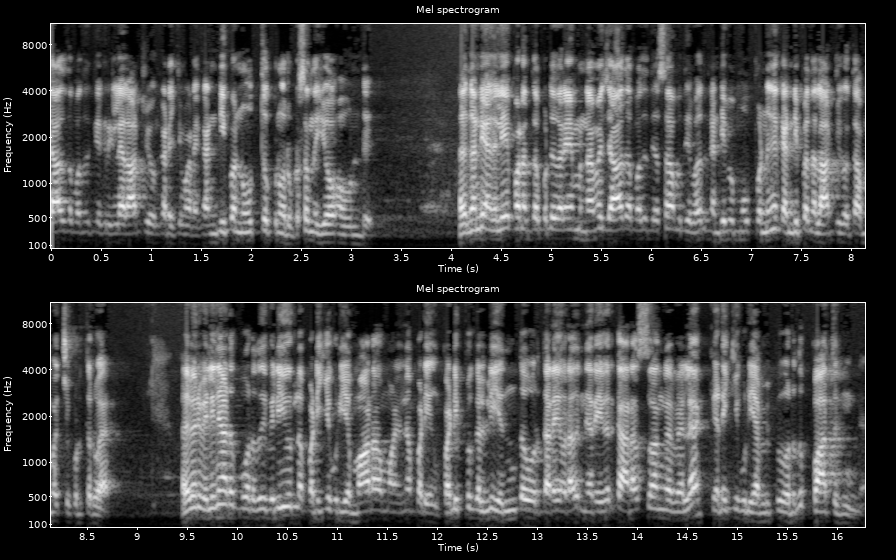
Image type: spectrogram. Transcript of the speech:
ஜாதகத்தை பார்த்து கேட்குறீங்களா லாட்ரி ஒன்று கிடைக்க மாட்டேன் கண்டிப்பா நூத்துக்கு நூறு பர்சன்ட் யோகம் உண்டு. அதுக்காண்டி அதிலே பணத்தை போட்டு வரையம் பண்ணாம ஜாதக பார்த்து தசாபதி பார்த்து கண்டிப்பா மூவ் பண்ணுங்க. கண்டிப்பா அந்த லாட்ரி யோகத்தை அமைச்சு கொடுத்துருவார். அதே மாதிரி வெளிநாடு போறது வெளியூர்ல படிக்கக்கூடிய மாணவ மாநிலம் படி படிப்பு கல்வி எந்த ஒரு தடையும் வராது. நிறைய பேருக்கு அரசாங்க வேலை கிடைக்கக்கூடிய அமைப்பு வருது. பார்த்துக்குங்க.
